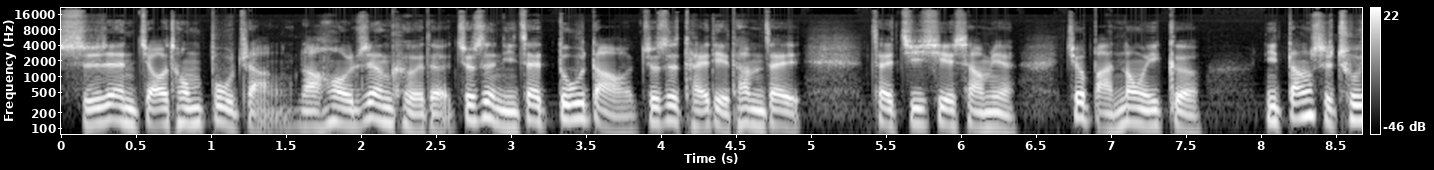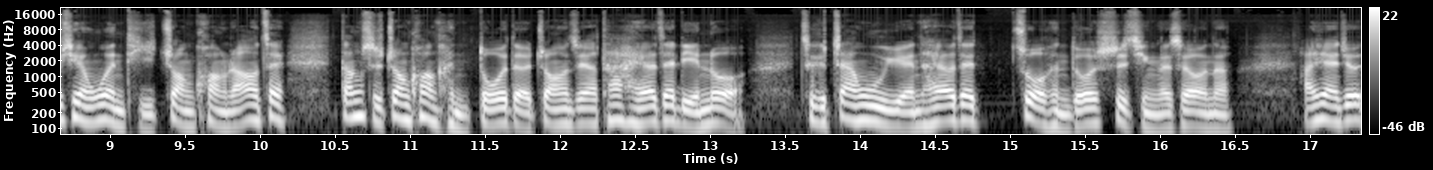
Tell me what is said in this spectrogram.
时任交通部长，然后任何的，就是你在督导，就是台铁他们在在机械上面就把弄一个，你当时出现问题状况，然后在当时状况很多的状况之下，他还要再联络这个站务员，还要再做很多事情的时候呢，他现在就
